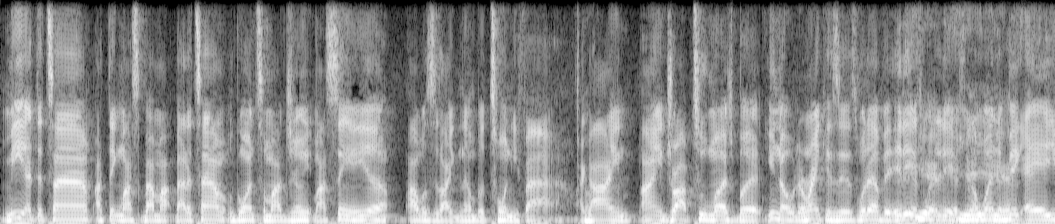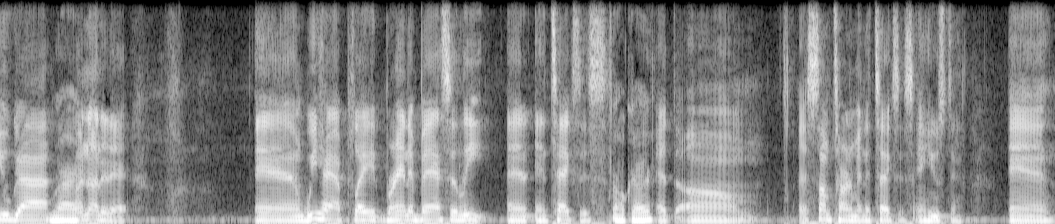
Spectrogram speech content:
Me at the time, I think my by, my by the time I was going to my junior my senior year, I was like number twenty five. Like I ain't I ain't dropped too much, but you know the rankings is whatever it is Yeah, what it is. yeah, I wasn't yeah. a big AAU guy Right. or none of that. And we had played Brandon Bass Elite in, in Texas okay. at the um at some tournament in Texas in Houston, and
